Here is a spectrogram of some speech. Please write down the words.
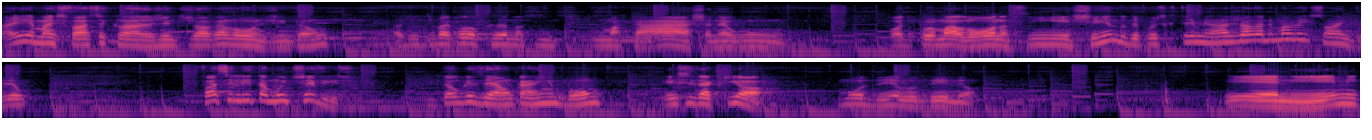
Aí é mais fácil, é claro, a gente joga longe, então a gente vai colocando assim, tipo, numa caixa, né? Algum. Pode pôr uma lona assim, enchendo, depois que terminar, joga de uma vez só, entendeu? Facilita muito o serviço. Então, quer dizer, é um carrinho bom. Esse daqui, ó, modelo dele, ó. ELM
